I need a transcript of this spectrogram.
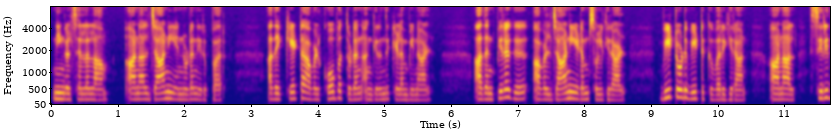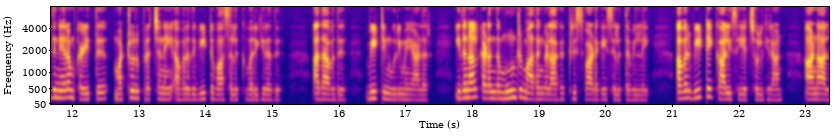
நீங்கள் செல்லலாம். ஆனால் ஜானி என்னுடன் இருப்பார். அதை கேட்ட அவள் கோபத்துடன் அங்கிருந்து கிளம்பினாள். அதன் பிறகு அவள் ஜானியிடம் சொல்கிறாள் வீட்டோடு வீட்டுக்கு வருகிறான். ஆனால் சிறிது நேரம் கழித்து மற்றொரு பிரச்சனை அவரது வீட்டு வாசலுக்கு வருகிறது. அதாவது வீட்டின் உரிமையாளர். இதனால் கடந்த மூன்று மாதங்களாக கிறிஸ் வாடகை செலுத்தவில்லை. அவர் வீட்டை காலி செய்யச் சொல்கிறான். ஆனால்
